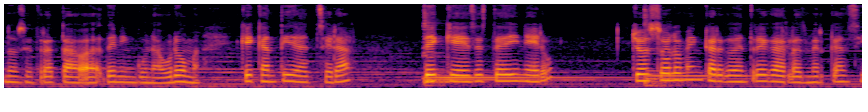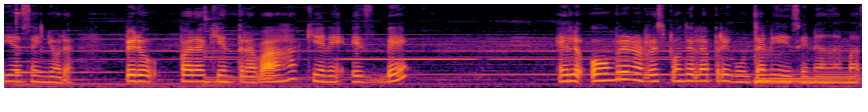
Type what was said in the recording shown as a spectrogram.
no se trataba de ninguna broma. ¿Qué cantidad será? ¿De qué es este dinero? Yo solo me encargo de entregar las mercancías, señora, pero para quien trabaja, ¿quién es B? El hombre no responde a la pregunta ni dice nada más,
